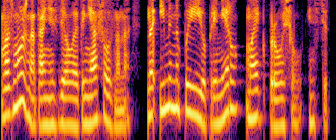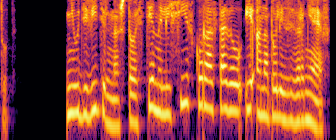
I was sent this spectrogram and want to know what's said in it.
Возможно, Таня сделала это неосознанно, но именно по ее примеру Майк бросил институт. Неудивительно, что стены Лисии скоро оставил и Анатолий Заверняев,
